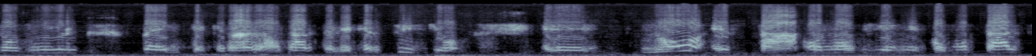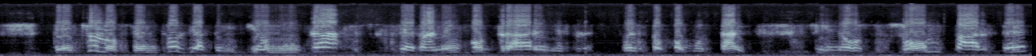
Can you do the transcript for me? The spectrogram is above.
2020 eh, que va a darse el ejercicio, eh, no está o no viene como tal. De hecho, los centros de atención nunca se van a encontrar en el presupuesto como tal, sino son parte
